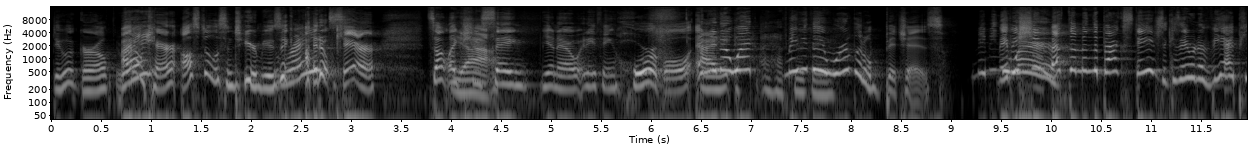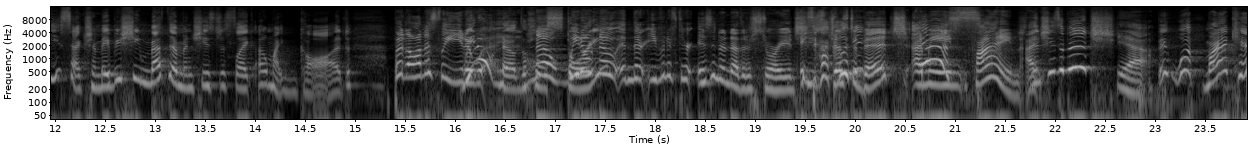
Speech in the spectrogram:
do it, girl. I don't care. I'll still listen to your music. Right? I don't care. It's not like Yeah. she's saying, you know, anything horrible. And I- you know what? I have to Maybe they were little bitches. Maybe Maybe she met them in the backstage because they were in a VIP section. Maybe she met them and she's just like, "Oh my god." But honestly, you We don't know the whole story. no, we don't know. And there, even if there isn't another story, and she's Exactly. just a bitch, I mean, Yes. fine. I, she's a bitch. yeah. Big whoop. Mariah Carey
